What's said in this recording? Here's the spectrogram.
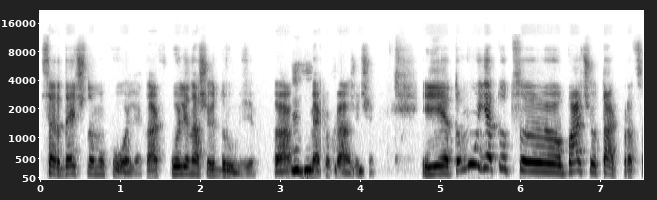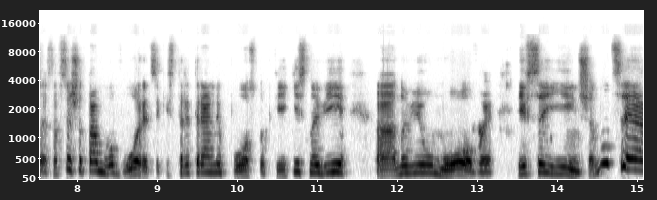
сердечному колі, так, в колі наших друзів, так, м'яко кажучи. І тому я тут е, бачу так процес. А все, що там говориться, якісь територіальні поступки, якісь нові, е, нові умови і все інше. Ну, це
